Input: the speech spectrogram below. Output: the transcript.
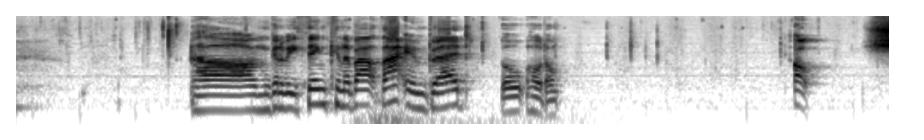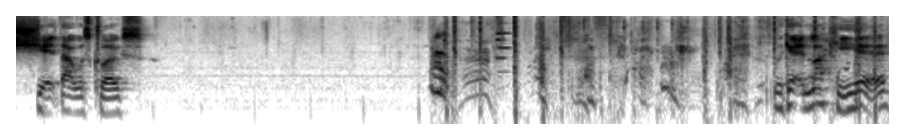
Ah, I'm gonna be thinking about that in bed. Oh, hold on. Oh, shit! That was close. We're getting lucky here.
